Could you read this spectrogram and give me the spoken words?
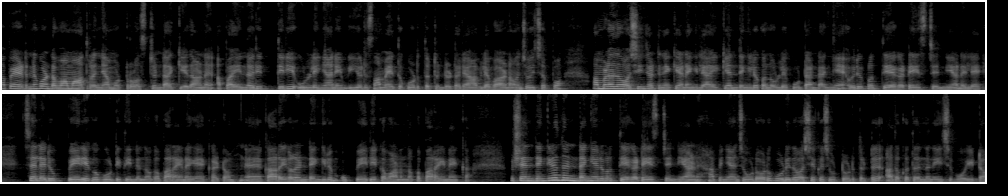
അപ്പോൾ ഏട്ടന് കൊണ്ടുപോകാൻ മാത്രം ഞാൻ മുട്ട റോസ്റ്റ് ഉണ്ടാക്കിയതാണ്. അപ്പോൾ അതിനൊരു ഇത്തിരി ഉള്ളി ഞാൻ ഈ ഒരു സമയത്ത് കൊടുത്തിട്ടുണ്ട് കേട്ടോ. രാവിലെ വേണമെന്ന് ചോദിച്ചപ്പോൾ നമ്മൾ ദോശയും ചട്ടനൊക്കെ ആണെങ്കിൽ അതിക്ക് എന്തെങ്കിലുമൊക്കെ ഉള്ളി കൂട്ടാണ്ടെങ്കിൽ ഒരു പ്രത്യേക ടേസ്റ്റ് തന്നെയാണ് അല്ലേ? ചിലർ ഉപ്പേരിയൊക്കെ കൂട്ടി തിന്നുന്നൊക്കെ പറയണ കറികൾ ഉണ്ടെങ്കിലും ഉപ്പേരിയൊക്കെ വേണമെന്നൊക്കെ പറയണേക്കാം പക്ഷെ എന്തെങ്കിലും ഒന്ന് ഉണ്ടെങ്കിൽ ഒരു പ്രത്യേക ടേസ്റ്റ് തന്നെയാണ്. അപ്പം ഞാൻ ചൂടോട് കൂടി ദോശയൊക്കെ ചുട്ടു കൊടുത്തിട്ട് അതൊക്കെ തിന്ന് നീച്ച് പോയിട്ടോ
